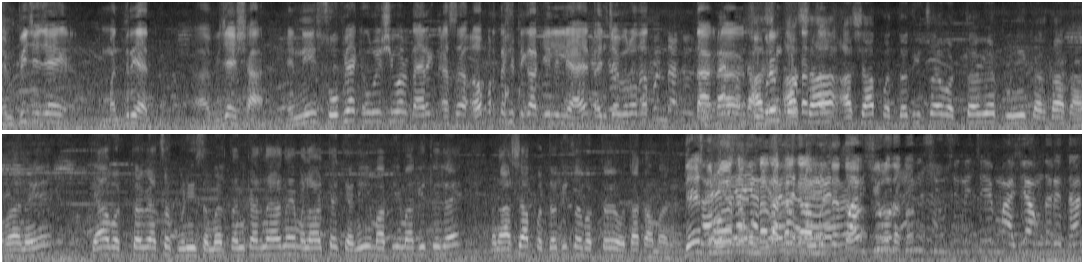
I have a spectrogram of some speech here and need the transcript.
एम पीचे जे मंत्री आहेत विजय शाह यांनी सोफिया कुरेशीवर डायरेक्ट असं अप्रत्यक्ष टीका केलेली आहे. त्यांच्या विरोधात सुप्रीम कोर्टात असा अशा पद्धतीचं वक्तव्य कुणी करता कामा नये. त्या वक्तव्याचं कुणी समर्थन करणार नाही. मला वाटतं त्यांनी माफी मागितलेली आहे. पण अशा पद्धतीचं वक्तव्य होता कामा नये. देशद्रोहाचा गुन्हा दाखल करा म्हणतात विरोधक शिवसेनेचे माजी आमदार येतात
